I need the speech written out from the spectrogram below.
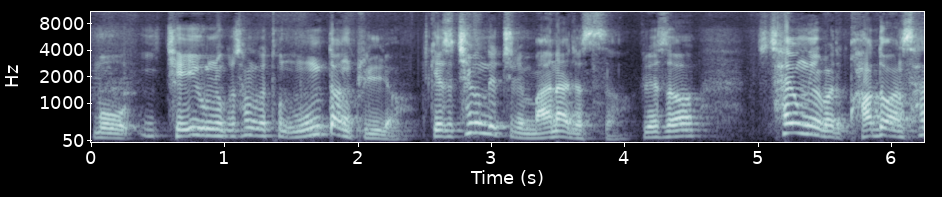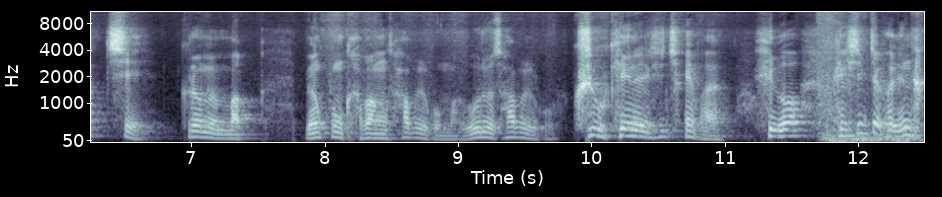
뭐 제2금융권 3교통 몽땅 빌려. 그래서 채권 대출이 많아졌어. 그래서 사용료를 받아 과도한 사치. 그러면 막 명품 가방 사불고 막 의류 사불고 그리고 개인회생 신청해봐요. 이거 괘씸죄 걸린다.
